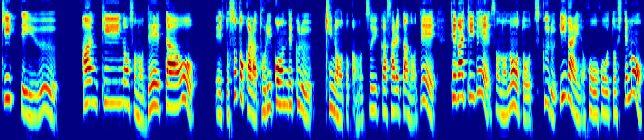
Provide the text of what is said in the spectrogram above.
キっていう暗記のそのデータを、えっ、と、外から取り込んでくる機能とかも追加されたので、手書きでそのノートを作る以外の方法としても、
